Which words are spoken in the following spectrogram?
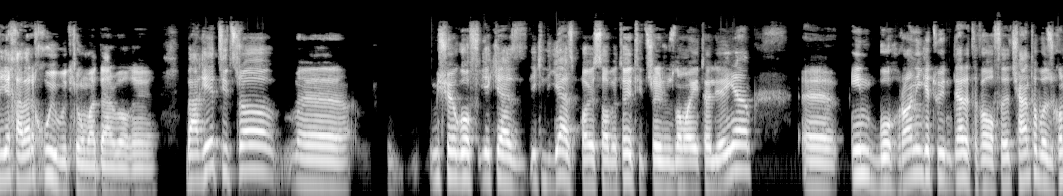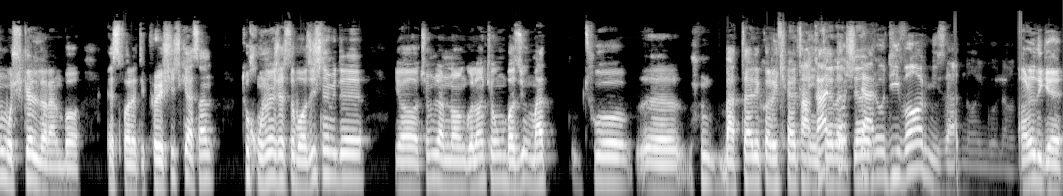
یه خبر خوبی بود که اومد در واقع. بقیه تیترا میشه گفت یکی از یکی دیگه از پای ثابت های تیترای روزنامه ایتالیایی هم این بحرانی که تو اینتر اتفاق افتاده چند تا بازیکن مشکل دارن با اسپالتی. پرشیچ که اصلا تو خونه نشسته بازیش نمیده یا چه می‌دونم نانگولان که اون بازی اومد تو بدتری کاری کرد فقط داشت در و دیوار می‌زد ناینگولان آره دیگه.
